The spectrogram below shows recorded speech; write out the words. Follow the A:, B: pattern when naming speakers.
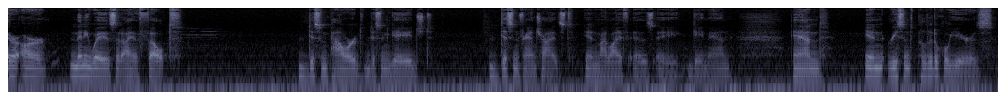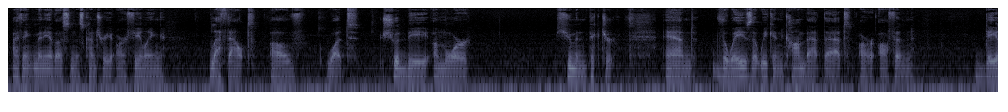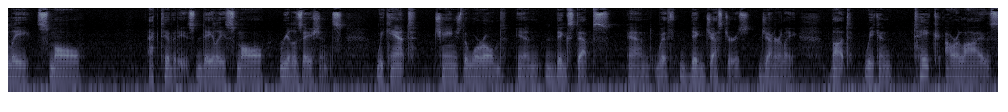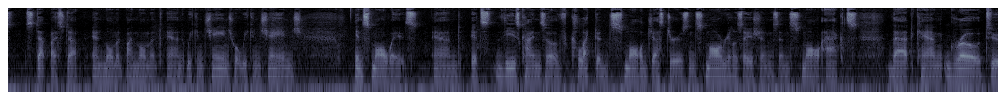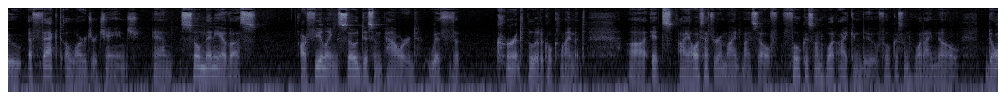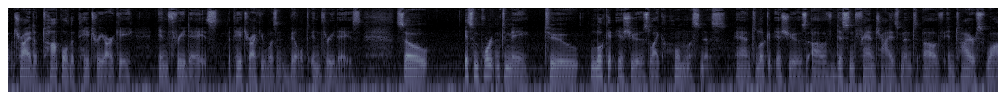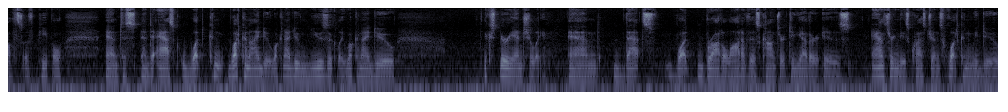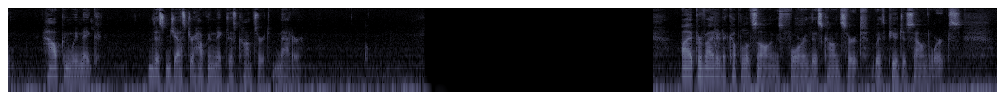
A: there are many ways that I have felt disempowered, disengaged, disenfranchised in my life as a gay man. And in recent political years, I think many of us in this country are feeling left out of what should be a more human picture. And the ways that we can combat that are often daily small activities, daily small realizations. We can't change the world in big steps and with big gestures generally, but we can take our lives step by step and moment by moment, and we can change what we can change in small ways. And it's these kinds of collected small gestures and small realizations and small acts that can grow to affect a larger change. And so many of us are feeling so disempowered with the current political climate. Uh, it's I always have to remind myself focus on what I can do, focus on what I know. Don't try to topple the patriarchy in three days. The patriarchy wasn't built in three days. So it's important to me to look at issues like homelessness and to look at issues of disenfranchisement of entire swaths of people and to, and to ask what can, what can I do? What can I do musically? What can I do experientially? And that's what brought a lot of this concert together is answering these questions. What can we do? How can we make this gesture, how can we make this concert matter? I provided a couple of songs for this concert with Puget Sound Works.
